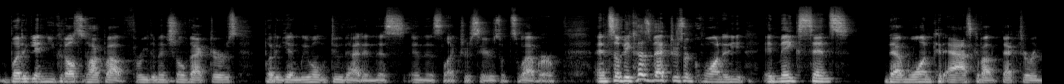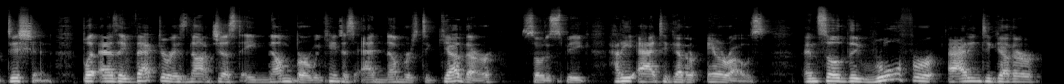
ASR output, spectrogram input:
but again, you could also talk about three-dimensional vectors. But again, we won't do that in this in this lecture series whatsoever. And so because vectors are quantity, it makes sense that one could ask about vector addition. But as a vector is not just a number, we can't just add numbers together, so to speak. How do you add together arrows? And so the rule for adding together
